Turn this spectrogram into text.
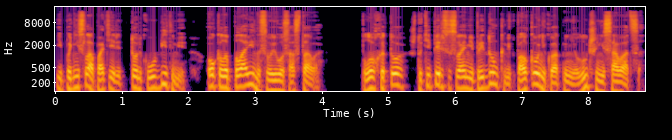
и понесла потери только убитыми около половины своего состава. Плохо то, что теперь со своими придумками к полковнику отныне лучше не соваться,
